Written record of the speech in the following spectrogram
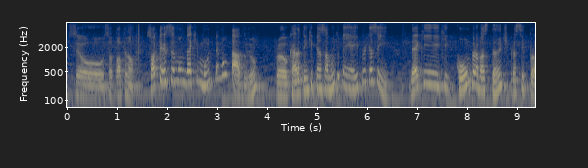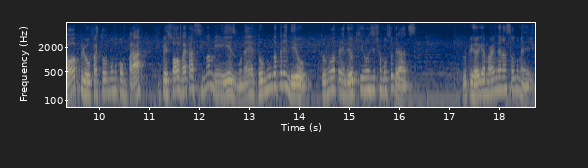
o seu, seu top, não. Só que teria que ser um deck muito bem montado, viu? O cara tem que pensar muito bem aí, porque assim, deck que compra bastante para si próprio, ou faz todo mundo comprar, o pessoal vai para cima mesmo, né? Todo mundo aprendeu. Todo mundo aprendeu que não existe almoço grátis. Group Hug é a maior enganação do Magic.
